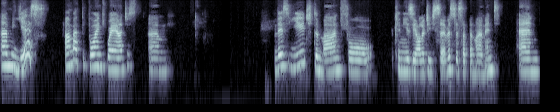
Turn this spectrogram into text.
Um, yes, I'm at the point where I just um, there's huge demand for kinesiology services at the moment, and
